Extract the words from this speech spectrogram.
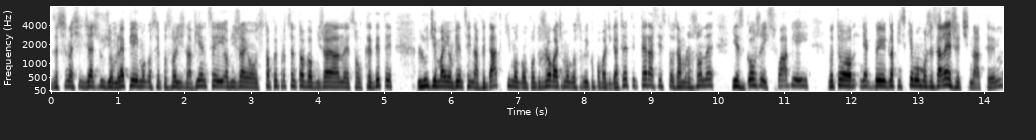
zaczyna się dziać ludziom lepiej, mogą sobie pozwolić na więcej, obniżają stopy procentowe, obniżane są kredyty, ludzie mają więcej na wydatki, mogą podróżować, mogą sobie kupować gadżety, teraz jest to zamrożone, jest gorzej, słabiej, no to jakby Glapińskiemu może zależeć na tym,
